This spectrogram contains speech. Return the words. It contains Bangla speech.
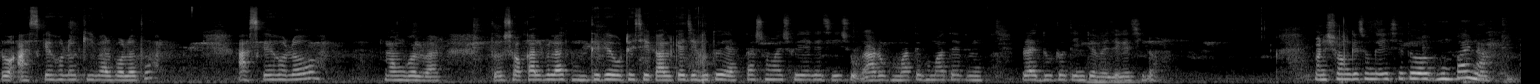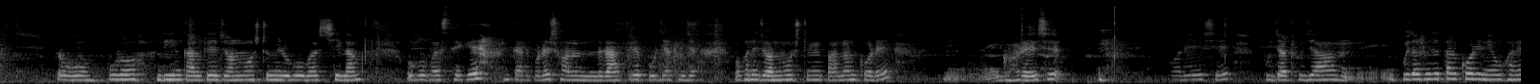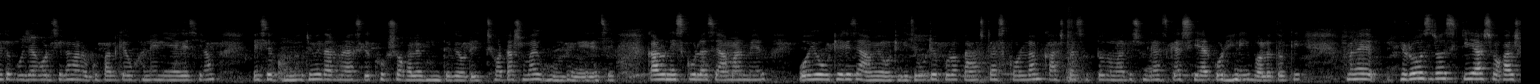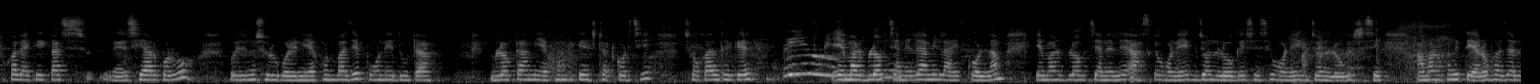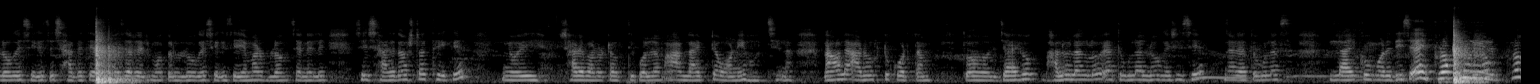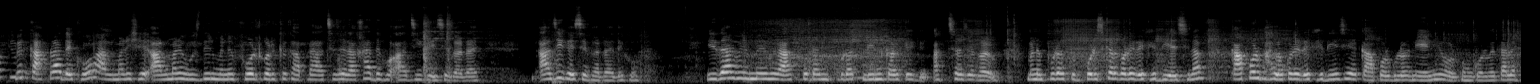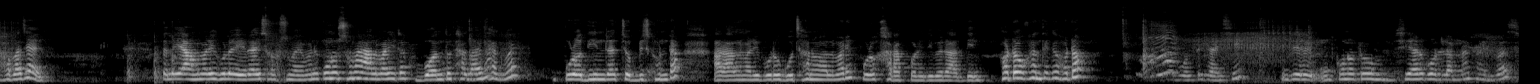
তো আজকে হলো কী বার বলো তো? আজকে হলো মঙ্গলবার। তো সকালবেলা ঘুম থেকে উঠেছি কালকে যেহেতু একটা সময় শুয়ে গেছি আরও ঘুমাতে ঘুমাতে প্রায় দুটো তিনটে বেজে গেছিল। মানে সঙ্গে সঙ্গে এসে তো ঘুম পায় না? তো পুরো দিন কালকে জন্মাষ্টমীর উপবাস ছিলাম। উপবাস থেকে তারপরে রাত্রে পূজা টুজা ওখানে জন্মাষ্টমী পালন করে ঘরে এসে ঘরে এসে পূজা টুজা পূজা টুজা তার করিনি, ওখানে তো পূজা করছিলাম আর গোপালকে ওখানে নিয়ে গেছিলাম। এসে ঘুমিয়ে টুমি তারপরে আজকে খুব সকালে ঘুম থেকে উঠি ছটার সময় ঘুম ভেঙে গেছে। কারণ স্কুল আছে, আমার মেয়ের, ওইও উঠে গেছে, আমিও উঠে গেছি। উঠে পুরো কাজ টাজ করলাম, কাজ টাজ তো তোমাদের সঙ্গে আজকে আর শেয়ার করিনি বলো তো কি? মানে রোজ রোজ কি আর সকাল সকাল একই কাজ শেয়ার করব? ওই জন্য শুরু করিনি। এখন বাজে পৌনে দুটা। ব্লগটা আমি এখন থেকে স্টার্ট করছি। সকাল থেকে এমআর ব্লগ চ্যানেলে আমি লাইভ করলাম। এমআর ব্লগ চ্যানেলে আজকে অনেকজন লোক এসেছে অনেকজন লোক এসেছে। আমার ওখানে তেরো হাজার লোক এসে গেছে সাড়ে তেরো হাজারের মতন লোক এসে গেছে এমআর ব্লগ চ্যানেলে। সেই সাড়ে দশটা থেকে ওই সাড়ে বারোটা অবধি করলাম। আর লাইভটা অনেক হচ্ছে না। না হলে আরও একটু করতাম। তো যাই হোক ভালো লাগল। এতগুলা লোক এসেছে আর এতগুলা লাইকও করে দিয়েছে। এই ফ্রক ফ্রক কাপড়া দেখো আলমারি সেই আলমারি উজদির মানে ফোল্ড করে কাপড়া আছে যে রাখা দেখো আজি आज ही कैसे कर रहा है आज ही कैसे कर रहा है देखो इधर भी मैं রাত को টাইম পুরো ক্লিন করকে আচ্ছা যে মানে পুরো পরিষ্কার করে রেখে দিয়েছিলাম কাপড় ভালো করে রেখে দিয়েছি এই কাপড়গুলো নিয়ে নিয়ে ওরকম করবে তাহলে ভাবা যায় তাহলে এই আলমারিগুলো এরাই সবসময় মানে কোনো সময় আলমারিটা বন্ধ থাকবে থাকবে পুরো দিন রাত চব্বিশ ঘন্টা আর আলমারি পুরো গোছানো আলমারি পুরো খারাপ করে দিবে রাত দিন হটো ওখান থেকে হটো বলতে চাইছি যে কোনো তো শেয়ার করলাম না কাজ বাজ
